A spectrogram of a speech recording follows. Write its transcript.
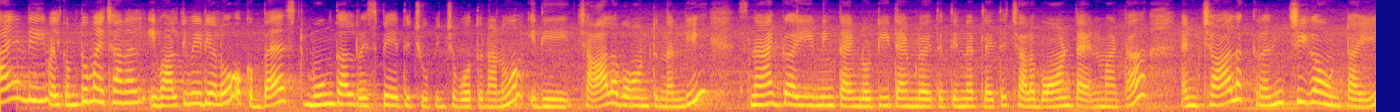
హాయ్ అండి వెల్కమ్ టు మై ఛానల్. ఇవాళ వీడియోలో ఒక బెస్ట్ మూంగ్ దాల్ రెసిపీ అయితే చూపించబోతున్నాను. ఇది చాలా బాగుంటుందండి. స్నాక్గా ఈవినింగ్ టైంలో టీ టైంలో అయితే తిన్నట్లయితే చాలా బాగుంటాయి అన్నమాట అండ్ చాలా క్రంచీగా ఉంటాయి.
